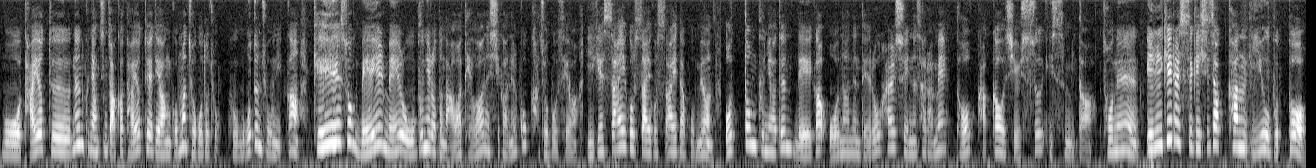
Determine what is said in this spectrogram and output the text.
뭐, 다이어트는 그냥 진짜 아까 다이어트에 대한 것만 적어도 좋고, 뭐든 좋으니까 계속 매일매일 5분이라도 나와 대화하는 시간을 꼭 가져보세요. 이게 쌓이고 쌓이고 쌓이다 보면 어떤 분야든 내가 원하는 대로 할 수 있는 사람에 더 가까워질 수 있습니다. 저는 일기를 쓰기 시작한 이후부터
